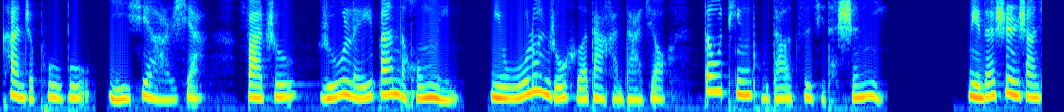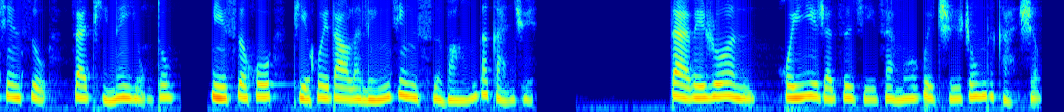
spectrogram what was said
看着瀑布一泻而下，发出如雷般的轰鸣，你无论如何大喊大叫，都听不到自己的声音。你的肾上腺素在体内涌动，你似乎体会到了临近死亡的感觉。戴维·若恩回忆着自己在魔鬼池中的感受。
